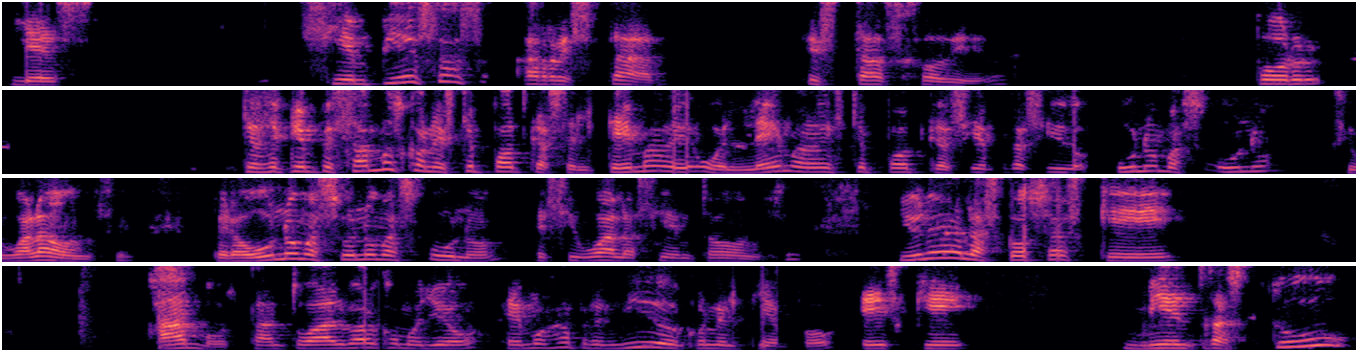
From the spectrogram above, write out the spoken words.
y es, si empiezas a restar, estás jodido. Por, desde que empezamos con este podcast, el tema o el lema de este podcast siempre ha sido 1 más 1 es igual a 11, pero 1 más 1 más 1 es igual a 111. Y una de las cosas que ambos, tanto Álvaro como yo, hemos aprendido con el tiempo es que mientras tú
